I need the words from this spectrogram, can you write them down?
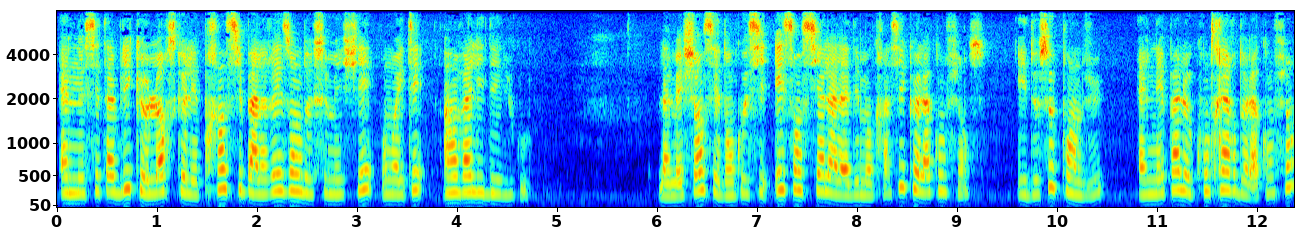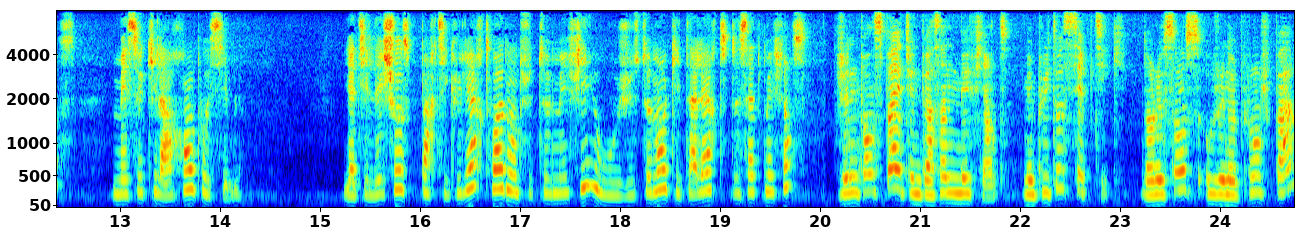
elle ne s'établit que lorsque les principales raisons de se méfier ont été invalidées du coup. La méfiance est donc aussi essentielle à la démocratie que la confiance. Et de ce point de vue, elle n'est pas le contraire de la confiance, mais ce qui la rend possible. Y a-t-il des choses particulières, toi, dont tu te méfies ou justement qui t'alertent de cette méfiance? Je ne pense pas être une personne méfiante, mais plutôt sceptique, dans le sens où je ne plonge pas,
